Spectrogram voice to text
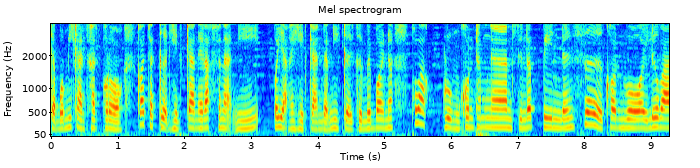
กับบ่มีการคัดกรอง ก็จะเกิดเหตุการณ์ในลักษณะนี้ก็อยากให้เหตุการณ์แบบนี้เกิดขึ้นบ่อยๆเนาะเพราะว่ากลุ่มคนทำงานศิลปินแดนเซอร์คอนโวยหรือว่า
